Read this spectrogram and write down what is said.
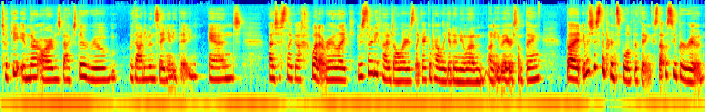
took it in their arms back to their room without even saying anything. And I was just like, ugh, whatever. Like it was $35. Like I could probably get a new one on eBay or something. But it was just the principle of the thing, because that was super rude.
